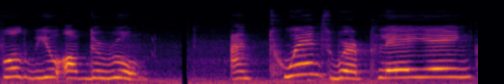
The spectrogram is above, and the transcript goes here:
full view of the room. And twins were playing.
